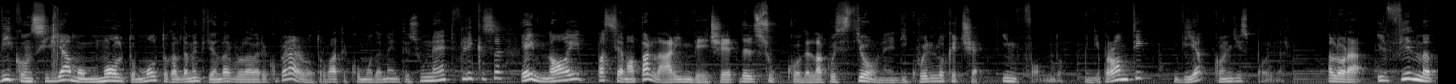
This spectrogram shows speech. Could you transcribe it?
vi consigliamo molto molto caldamente di andarvelo a recuperare, lo trovate comodamente su Netflix e noi passiamo a parlare invece del succo, della questione, di quello che c'è in fondo. Quindi pronti? Via con gli spoiler. Allora, il film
